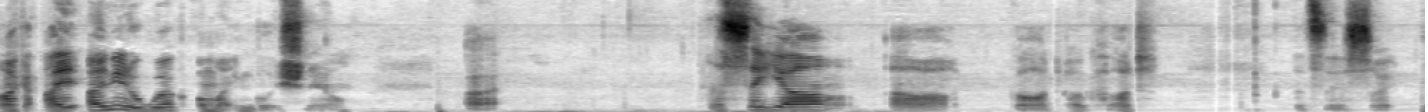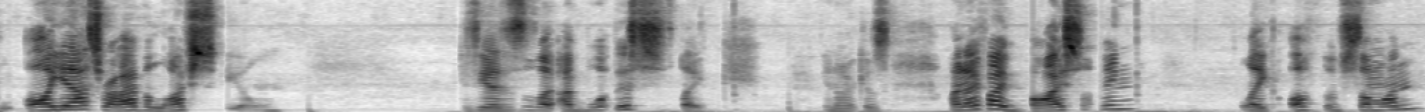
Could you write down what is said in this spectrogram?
Okay, I, I need to work on my English now. Alright. Let's see here. Oh, God. Oh, God. What's this? Oh, yeah, that's right. I have a life steal. Because, yeah, this is like, I bought this, like, you know, because I know if I buy something, like, off of someone,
